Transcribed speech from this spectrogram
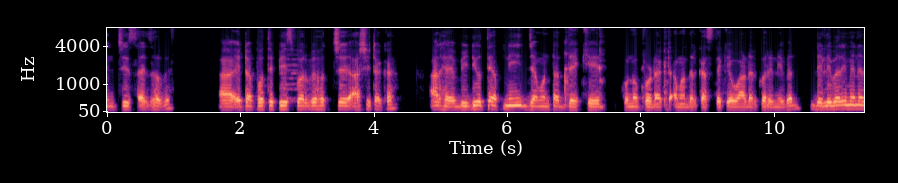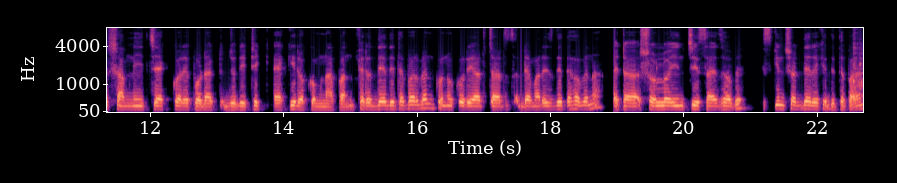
ইঞ্চি সাইজ হবে। এটা প্রতি পিস পড়বে হচ্ছে আশি টাকা। আর হ্যাঁ ভিডিওতে আপনি যেমনটা দেখে কোনো প্রোডাক্ট আমাদের কাছ থেকে অর্ডার করে নেবেন ডেলিভারি ম্যানের সামনে চেক করে প্রোডাক্ট যদি ঠিক একই রকম না পান, ফেরত দিয়ে দিতে পারবেন, কোনো কুরিয়ার চার্জ ডেমারেজ দিতে হবে না। এটা ষোলো ইঞ্চি সাইজ হবে স্ক্রিনশট দিয়ে রেখে দিতে পারেন।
